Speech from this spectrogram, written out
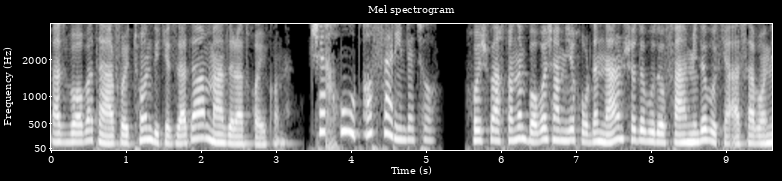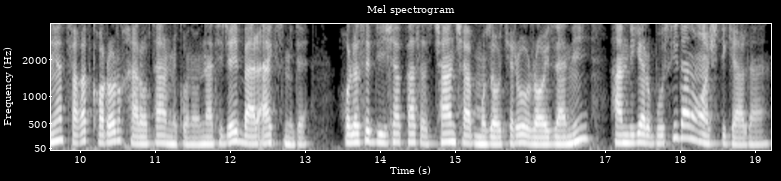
و از بابت حرفای تندی که زده هم معذرت خواهی کنه. چه خوب آفرین به تو. خوشبختانه باباش هم یه خورده نرم شده بود و فهمیده بود که عصبانیت فقط کارا رو خرابتر می‌کنه و نتیجه برعکس میده. خلاصه دیشب پس از چند شب مذاکره و رایزنی همدیگر رو بوسیدن و آشتی کردن.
